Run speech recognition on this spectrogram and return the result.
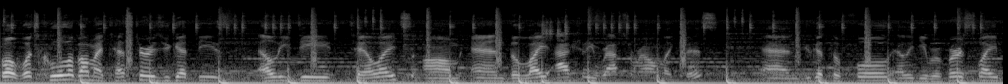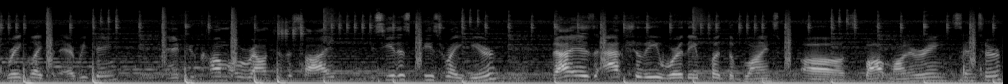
But what's cool about my tester is you get these LED taillights um, and the light actually wraps around like this and you get the full LED reverse light, brake lights and everything. And if you come around to the side, you see this piece right here? That is actually where they put the blind uh, spot monitoring sensor.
